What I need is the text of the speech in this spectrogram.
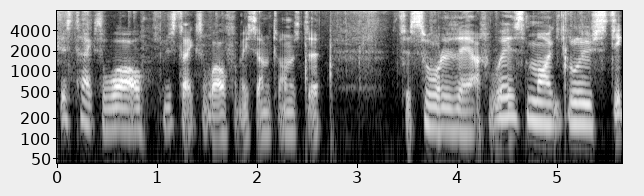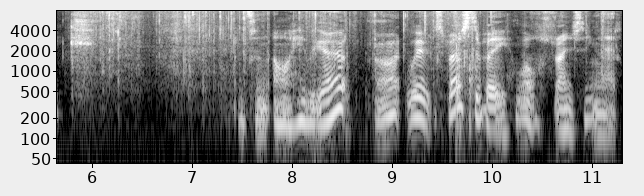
just takes a while. Just takes a while for me sometimes to to sort it out. Where's my glue stick? It's an, oh, here we go. All right, where it's supposed to be. Well, strange thing that.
